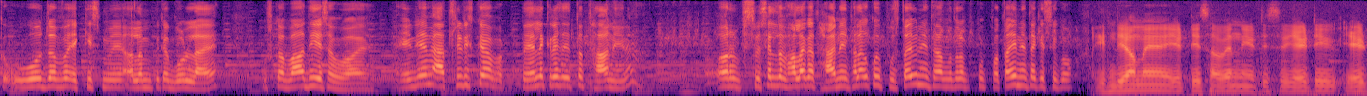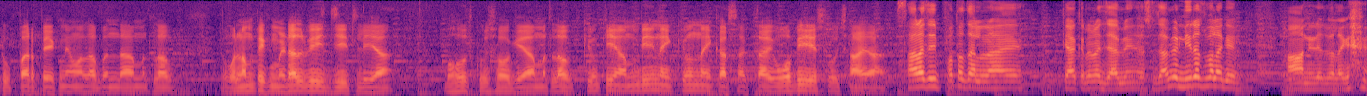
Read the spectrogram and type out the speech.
तो वो जब 21 में ओलंपिक का गोल्ड लाए उसका बाद ही ऐसा हुआ है। इंडिया में एथलीट्स का पहले क्रेज इतना था नहीं ना। और स्पेशल तो भाला का था नहीं भाला का कोई पूछता भी नहीं था मतलब कोई पता ही नहीं था किसी को। इंडिया में 87, 86, 88 ऊपर फेंकने वाला बंदा मतलब ओलंपिक मेडल भी जीत लिया बहुत खुश हो गया। मतलब क्योंकि हम भी नहीं क्यों नहीं कर सकता वो भी ये सोच आया। सारा चीज़ पता चल रहा है क्या कर रहा है जैवलिन जैवलिन नीरज वाला गेम हाँ नीरज वाला गेम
